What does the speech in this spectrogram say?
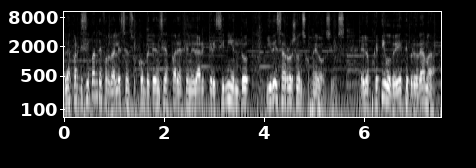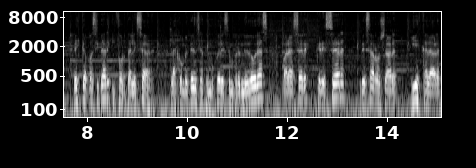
las participantes fortalecen sus competencias para generar crecimiento y desarrollo en sus negocios. El objetivo de este programa es capacitar y fortalecer las competencias de mujeres emprendedoras para hacer crecer, desarrollar y escalar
